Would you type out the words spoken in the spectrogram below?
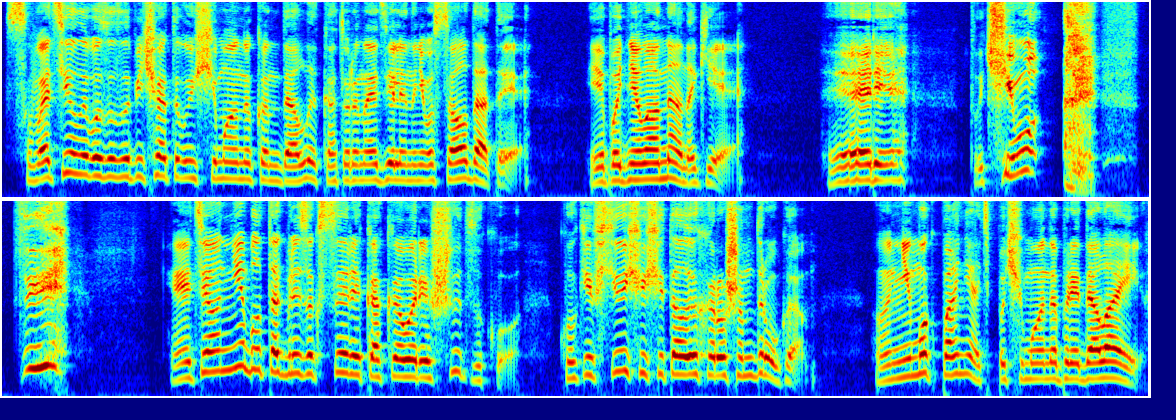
схватила его за запечатывающие ману кандалы, которые надели на него солдаты, и подняла на ноги. «Эри, почему ты...» Хотя он не был так близок с Эри, как Аори Шидзуку, Куки все еще считал ее хорошим другом. Он не мог понять, почему она предала их.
